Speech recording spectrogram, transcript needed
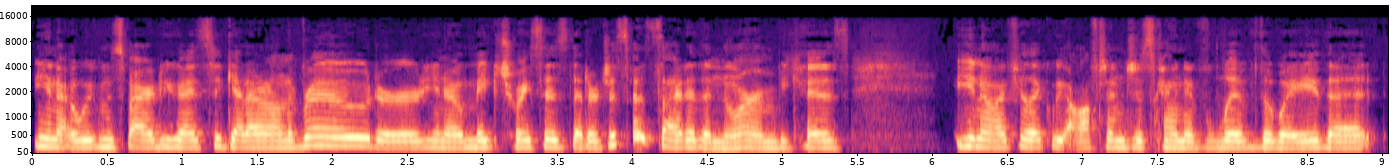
you know we've inspired you guys to get out on the road or you know make choices that are just outside of the norm because you know, I feel like we often just kind of live the way that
